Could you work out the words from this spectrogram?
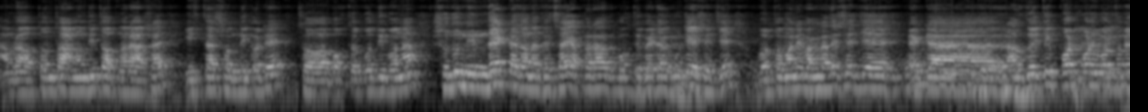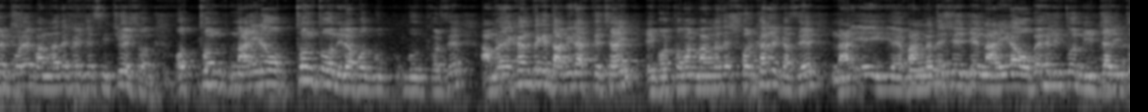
আমরা অত্যন্ত আনন্দিত আপনারা আসায় ইফতার সন্নিকটে বক্তব্য দিব না। শুধু নিন্দা একটা জানাতে চাই, আপনারা বক্তব্য এটা উঠে এসেছে। বর্তমানে বাংলাদেশে যে একটা রাজনৈতিক পট পরিবর্তনের পরে বাংলাদেশের যে সিচুয়েশন অত্যন্ত, নারীরা অত্যন্ত নিরাপদ বোধ- করছে। আমরা এখান থেকে দাবি রাখতে চাই, এই বর্তমান বাংলাদেশ সরকারের কাছে এই বাংলাদেশে যে নারীরা অবহেলিত, নির্যাতিত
